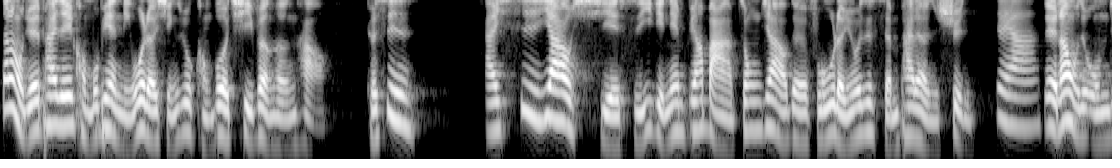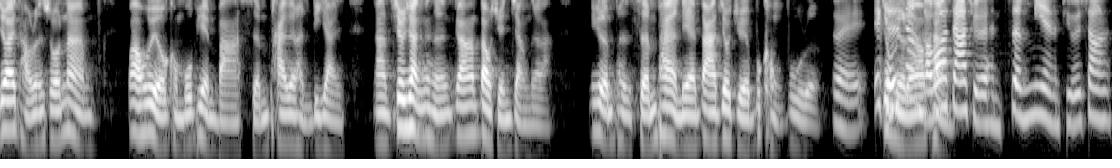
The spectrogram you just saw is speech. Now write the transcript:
当然我觉得拍这些恐怖片，你为了形塑恐怖的气氛很好，可是。还是要写实一点点，不要把宗教的服务人员或是神拍的很逊。对啊，对，然后我就我们就在讨论说，那会会有恐怖片把神拍的很厉害，那就像可能刚刚道玄讲的啦，那个人喷神拍很厉害，大家就觉得不恐怖了。对，哎，可是像搞不好大家觉得很正面，比如像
